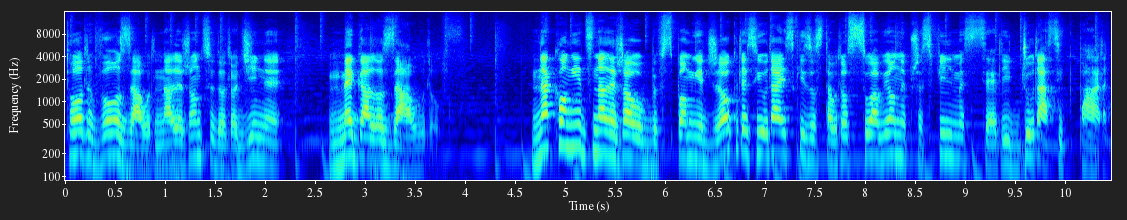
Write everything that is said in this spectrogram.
torwozaur należący do rodziny megalozaurów. Na koniec należałoby wspomnieć, że okres jurajski został rozsławiony przez filmy z serii Jurassic Park.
